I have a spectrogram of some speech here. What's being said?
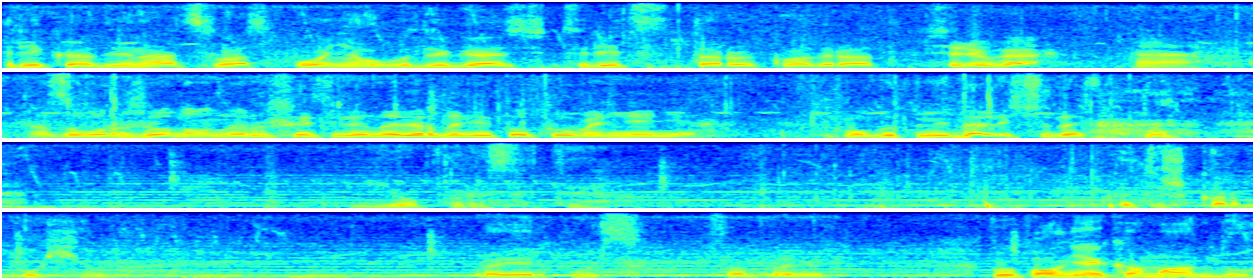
Река 12 вас понял. Выдвигаюсь в 32 квадрат. Серега, а, а за вооруженного нарушителя, наверное, не только увольнение. Могут медаль еще дать. Ёпрст Это ж Карпухин. Проверь пульс. Сам проверь. Выполняй команду.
